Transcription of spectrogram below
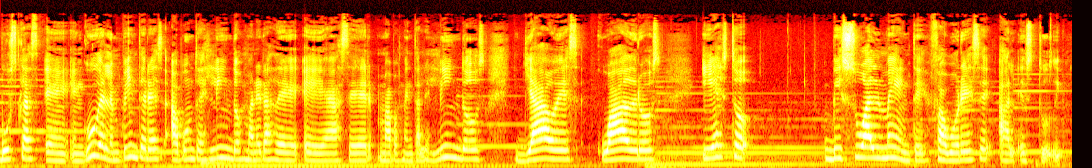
Buscas en, Google, en Pinterest, apuntes lindos, maneras de eh, hacer mapas mentales lindos, llaves, cuadros. Y esto visualmente favorece al estudio.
